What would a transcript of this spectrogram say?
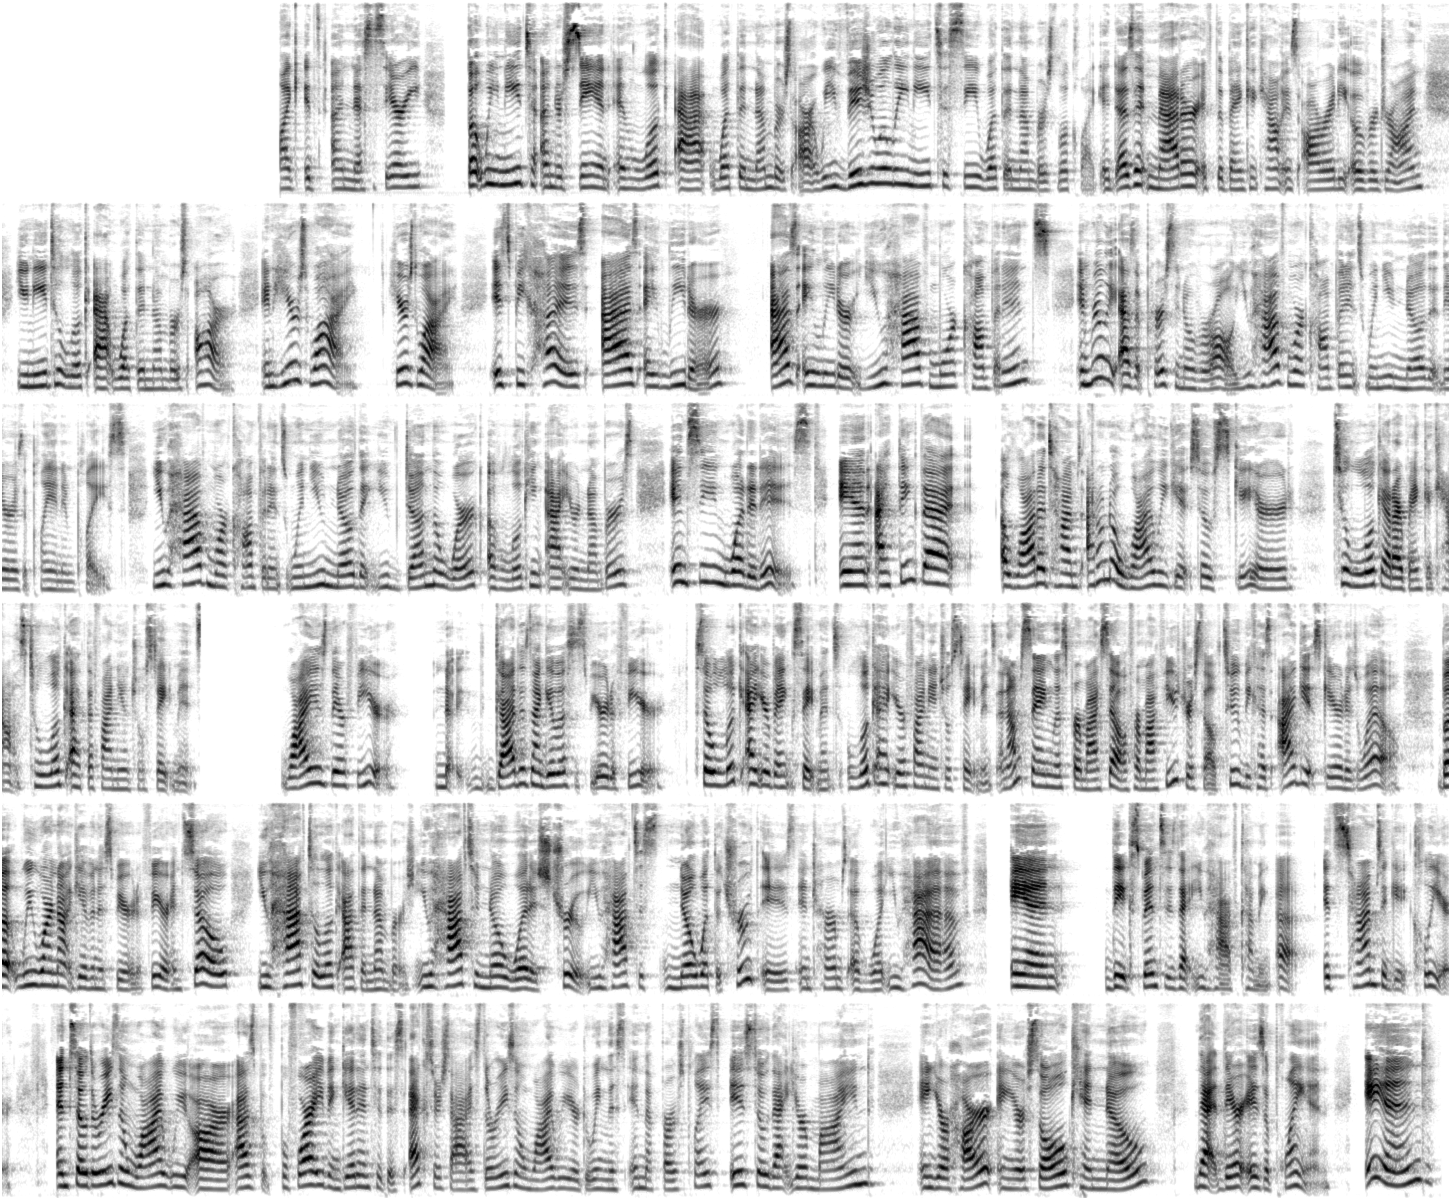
like it's unnecessary, but we need to understand and look at what the numbers are. We visually need to see what the numbers look like. It doesn't matter if the bank account is already overdrawn. You need to look at what the numbers are. And here's why. Here's why. It's because as a leader, as a leader, you have more confidence, and really as a person overall, you have more confidence when you know that there is a plan in place. You have more confidence when you know that you've done the work of looking at your numbers and seeing what it is. And I think that a lot of times, I don't know why we get so scared to look at our bank accounts, to look at the financial statements. Why is there fear? No, God does not give us a spirit of fear. So look at your bank statements, look at your financial statements. And I'm saying this for myself, for my future self too, because I get scared as well. But we were not given a spirit of fear. And so you have to look at the numbers. You have to know what is true. You have to know what the truth is in terms of what you have and the expenses that you have coming up. It's time to get clear. And so the reason why we are as before I even get into this exercise, the reason why we are doing this in the first place is so that your mind and your heart and your soul can know that there is a plan. And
